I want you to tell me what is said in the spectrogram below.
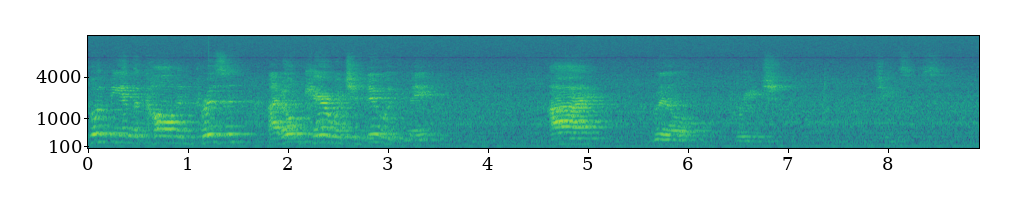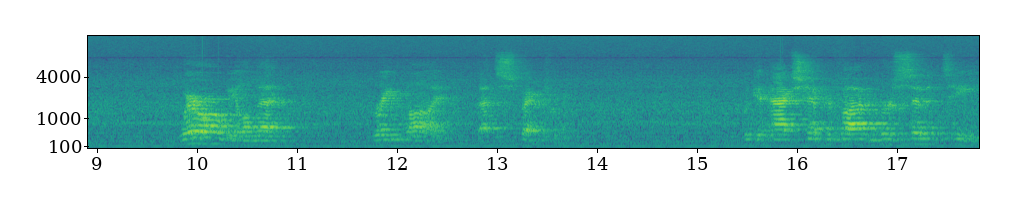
put me in the common prison. I don't care what you do with me. I will preach Jesus. Where are we on that great line, that spectrum? Look at Acts chapter 5 and verse 17.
